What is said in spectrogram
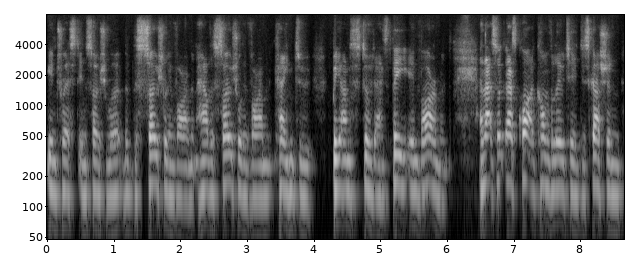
interest in social work, but the social environment, how the social environment came to be understood as the environment, and that's a, that's quite a convoluted discussion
